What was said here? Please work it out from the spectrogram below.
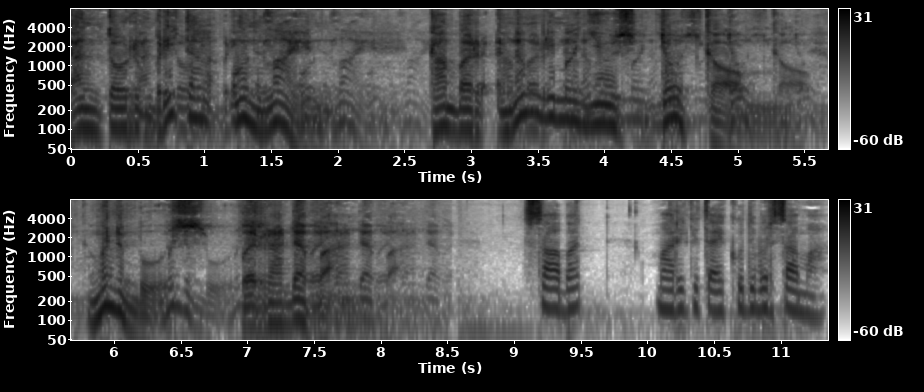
Kantor Berita Online. Kabar 65news.com Menembus Peradaban. Sahabat, mari kita ikuti bersama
